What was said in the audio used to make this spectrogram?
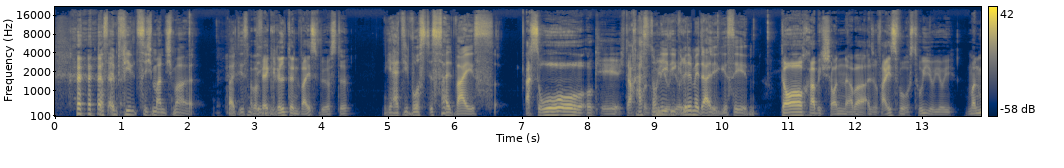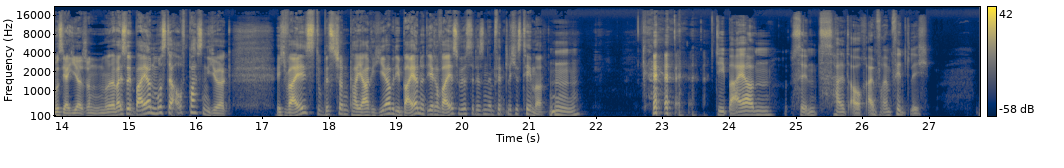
Das empfiehlt sich manchmal bei diesen Aber Dingen. wer grillt denn Weißwürste? Ja, die Wurst ist halt weiß. Ach so, okay. Ich dachte Hast schon, noch nie die Grillmedaille gesehen. Doch, habe ich schon, aber also Weißwurst, huiuiui. Man muss ja hier schon, weißt du, in Bayern musst du aufpassen, Jörg ich weiß, du bist schon ein paar Jahre hier, aber die Bayern und ihre Weißwürste, das ist ein empfindliches Thema. Mhm. die Bayern sind halt auch einfach empfindlich.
